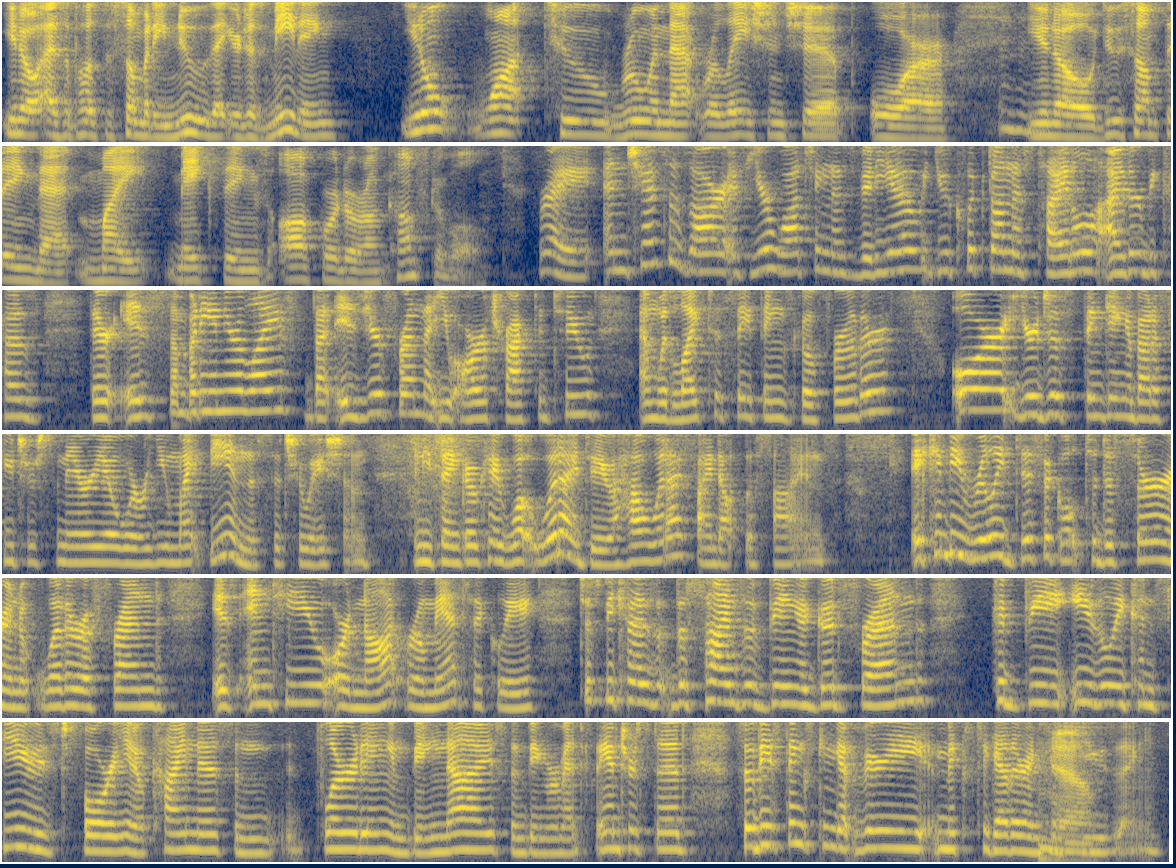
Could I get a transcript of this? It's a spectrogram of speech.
you know, as opposed to somebody new that you're just meeting, you don't want to ruin that relationship or, mm-hmm. you know, do something that might make things awkward or uncomfortable. Right. And chances are, if you're watching this video, you clicked on this title either because there is somebody in your life that is your friend that you are attracted to and would like to see things go further, or you're just thinking about a future scenario where you might be in this situation and you think, okay, what would I do? How would I find out the signs? It can be really difficult to discern whether a friend is into you or not romantically just because the signs of being a good friend could be easily confused for, you know, kindness and flirting and being nice and being romantically interested. So these things can get very mixed together and Yeah. confusing.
